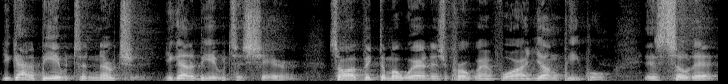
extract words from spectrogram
You got to be able to nurture. You got to be able to share. So our victim awareness program for our young people is so that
